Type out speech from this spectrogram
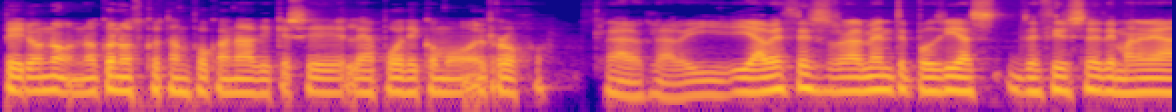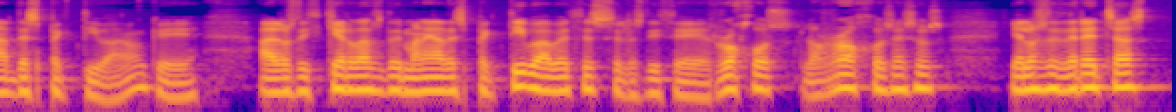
pero no, no conozco tampoco a nadie que se le apode como el rojo. Claro, claro. Y, a veces realmente podrías decirse de manera despectiva, ¿no? Que a los de izquierdas de manera despectiva a veces se les dice rojos, los rojos esos, y a los de derechas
